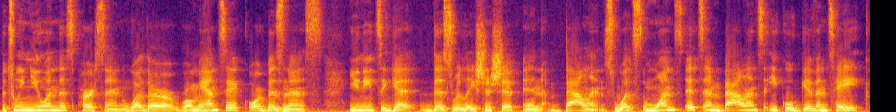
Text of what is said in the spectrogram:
between you and this person, whether romantic or business, you need to get this relationship in balance. What's once it's in balance, equal give and take,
